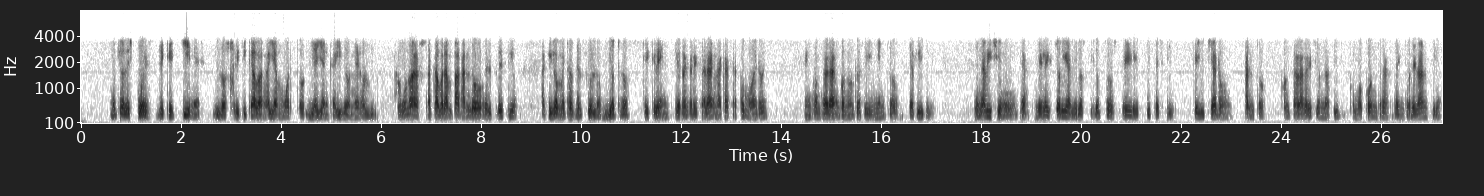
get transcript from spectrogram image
Mucho después de que quienes los criticaban hayan muerto y hayan caído en el olvido. Algunos acabarán pagando el precio a kilómetros del suelo y otros que creen que regresarán a casa como héroes se encontrarán con un recibimiento terrible una visión única de la historia de los pilotos de Putesky, que lucharon tanto contra la agresión nazi como contra la intolerancia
